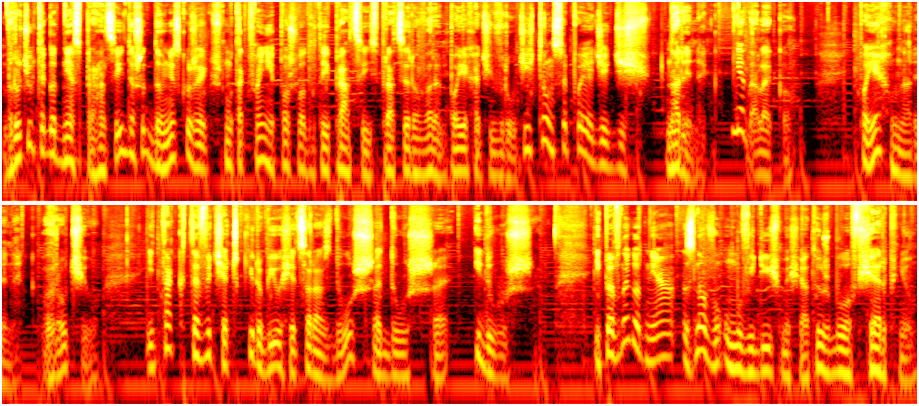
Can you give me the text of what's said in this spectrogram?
Wrócił tego dnia z pracy i doszedł do wniosku, że jak już mu tak fajnie poszło do tej pracy i z pracy rowerem pojechać i wrócić, to on sobie pojedzie gdzieś na rynek, niedaleko. Pojechał na rynek, wrócił. I tak te wycieczki robiły się coraz dłuższe, dłuższe i dłuższe. I pewnego dnia znowu umówiliśmy się, a to już było w sierpniu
